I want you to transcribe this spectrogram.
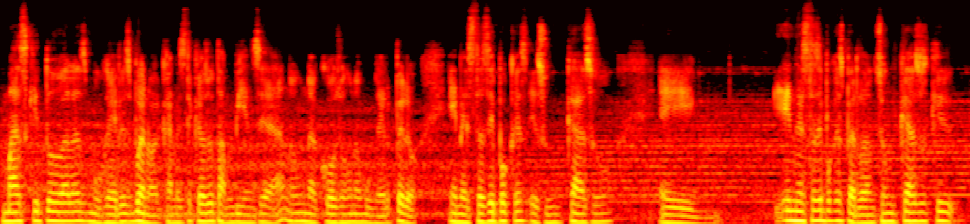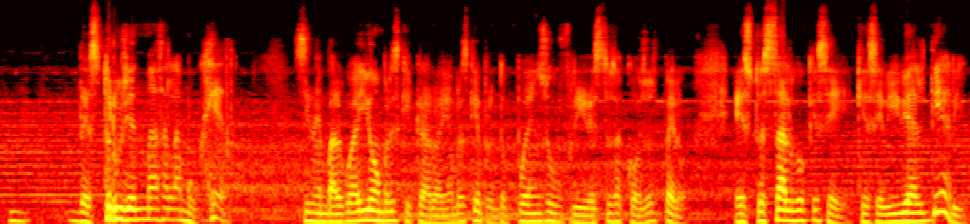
más que todas las mujeres. Bueno, acá en este caso también se da ¿no? un acoso a una mujer, pero en estas épocas es un caso. Eh, en estas épocas, perdón, son casos que destruyen más a la mujer. Sin embargo, hay hombres que, claro, hay hombres que de pronto pueden sufrir estos acosos, pero esto es algo que se, que se vive al diario.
